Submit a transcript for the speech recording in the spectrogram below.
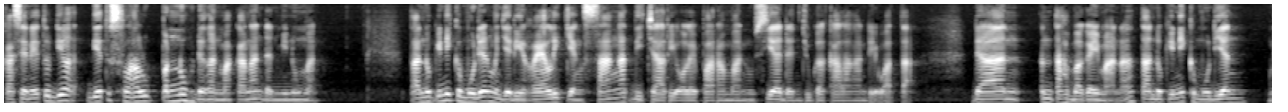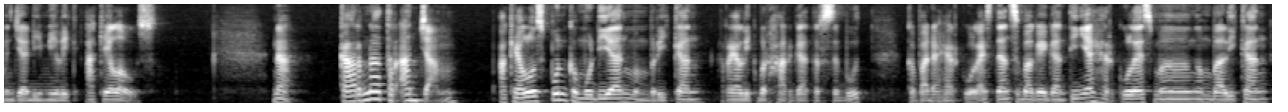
Khasiatnya itu dia dia tuh selalu penuh dengan makanan dan minuman. Tanduk ini kemudian menjadi relik yang sangat dicari oleh para manusia dan juga kalangan dewata. Dan entah bagaimana, tanduk ini kemudian menjadi milik Akelos. Nah, karena terancam, Akelos pun kemudian memberikan relik berharga tersebut kepada Hercules dan sebagai gantinya Hercules mengembalikan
